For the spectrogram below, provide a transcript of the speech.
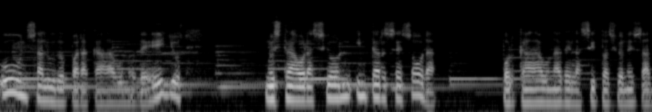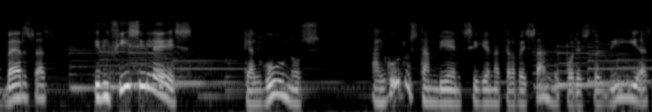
un saludo para cada uno de ellos. Nuestra oración intercesora por cada una de las situaciones adversas y difíciles que algunos, algunos también siguen atravesando por estos días.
